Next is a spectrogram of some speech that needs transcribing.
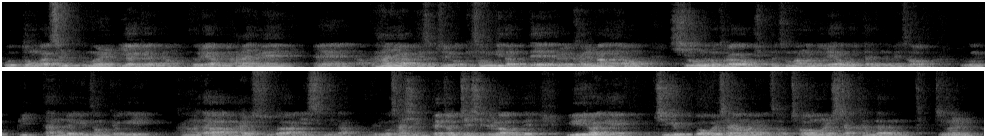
고통과 슬픔을 이야기하며 노래하며 하나님의 에, 하나님 앞에서 즐겁게 섬기던 때를 갈망하여 시온으로 돌아가고 싶은 소망을 노래하고 있다는 점에서 조금 비탄적인 성격이 강하다 할 수가 있습니다. 그리고 40회 전체 시들 가운데 유일하게 직유법을 사용하면서 처음을 시작한다는 특징을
